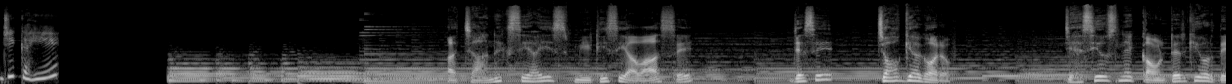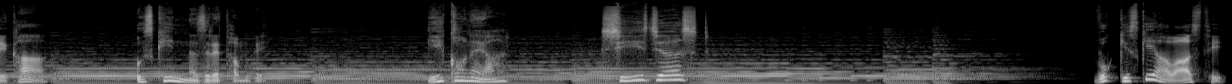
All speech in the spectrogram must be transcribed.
जी, कहिए। अचानक से आई इस मीठी सी आवाज़ से, जैसे चौंक गया गौरव। जैसे उसने काउंटर की ओर देखा, उसकी नज़रें थम गई। ये कौन है यार? शी जस्ट वो किसकी आवाज़ थी,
